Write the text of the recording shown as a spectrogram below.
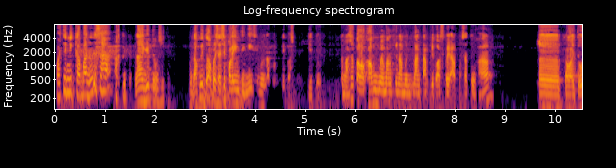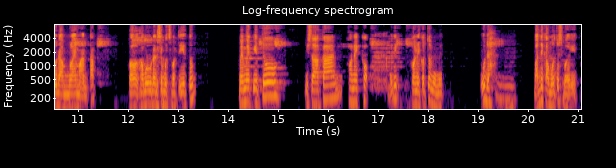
pasti Mika Bandungnya sah gitu. nah gitu maksudnya. Menurut aku itu apresiasi paling tinggi sih menurut aku di cosplay gitu. Termasuk kalau kamu memang sudah mantap di cosplay apa satu hal eh, kalau itu udah mulai mantap kalau kamu udah disebut seperti itu memet itu misalkan Koneko. Berarti Koneko tuh memet. Udah. Hmm. berarti kamu tuh sebagai itu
